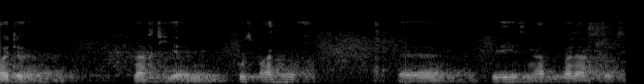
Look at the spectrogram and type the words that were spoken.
Heute Nacht hier im Busbahnhof äh, gewesen, habe übernachtet.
